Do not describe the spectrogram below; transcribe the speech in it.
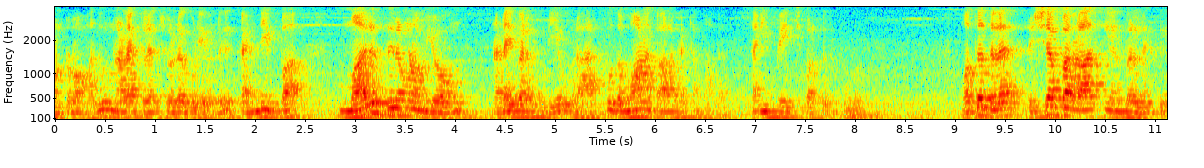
பண்ணுறோம் அதுவும் நடக்கலைன்னு சொல்லக்கூடியவர்கள். கண்டிப்பாக மறு திருமணம் யோகம் நடைபெறக்கூடிய ஒரு அற்புதமான காலகட்டமாக சனி பயிற்சி பலன்கள் மொத்தத்தில் ரிஷப ராசி என்பவர்களுக்கு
